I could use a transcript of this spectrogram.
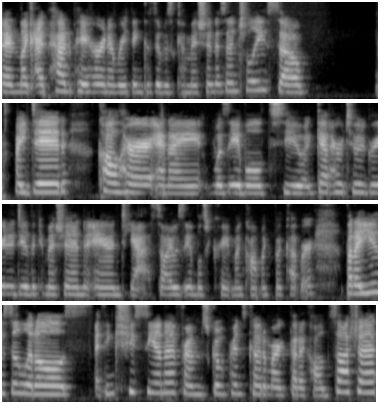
and like I had to pay her and everything because it was a commission essentially. So I did call her and I was able to get her to agree to do the commission and yeah, so I was able to create my comic book cover. But I used a little, I think she's Sienna from Scribble Prints Code Mark that I called Sasha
